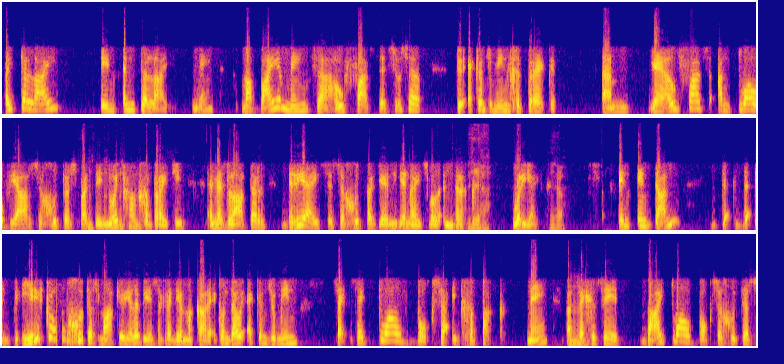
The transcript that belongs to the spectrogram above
uit te lei en in te lei, né? Maar baie mense hou vas. Dit is soos 'n toe ek en Jamin getrek het. Um, jy hou vas aan 12 jaar se goederes wat jy nooit gaan gebruik nie en dis later drie huise se goed wat jy in een huis wil indruk. Ja. Hoor jy? Ja. En en dan hierdie klomp goederes maak jou hele besigheid deurmekaar. Ek onthou ek en Jamin sy sy 12 bokse uitgepak, né? Nee? Wat sy Hmm. gesê het, daai 12 bokse goederes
